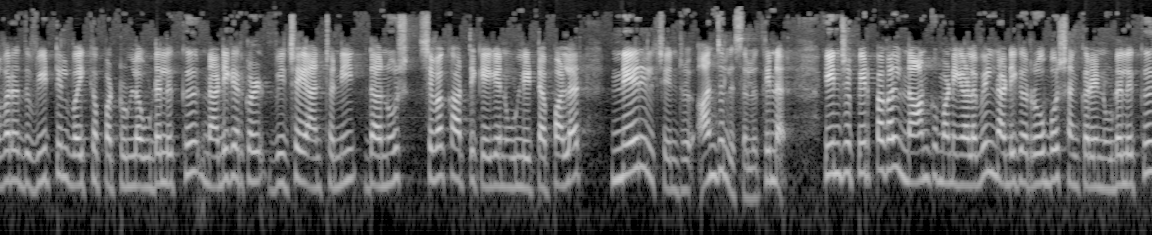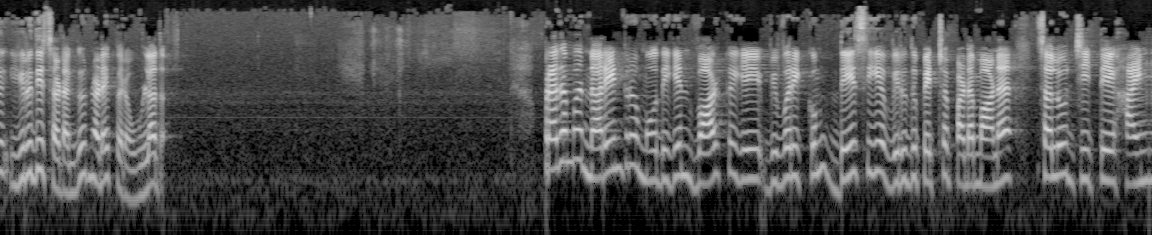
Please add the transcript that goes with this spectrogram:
அவரது வீட்டில் வைக்கப்பட்டுள்ள உடலுக்கு நடிகர்கள் விஜய் ஆண்டனி தனுஷ் சிவகார்த்திகேயன் உள்ளிட்ட பலர் நேரில் சென்று அஞ்சலி செலுத்தினர். இன்று பிற்பகல் நான்கு மணியளவில் நடிகர் ரோபோ சங்கரின் உடலுக்கு இறுதிச் சடங்கு நடைபெறவுள்ளது பிரதமர் நரேந்திர மோடியின் வாழ்க்கையை விவரிக்கும் தேசிய விருது பெற்ற படமான சலோ ஜீத்தே ஹைன்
